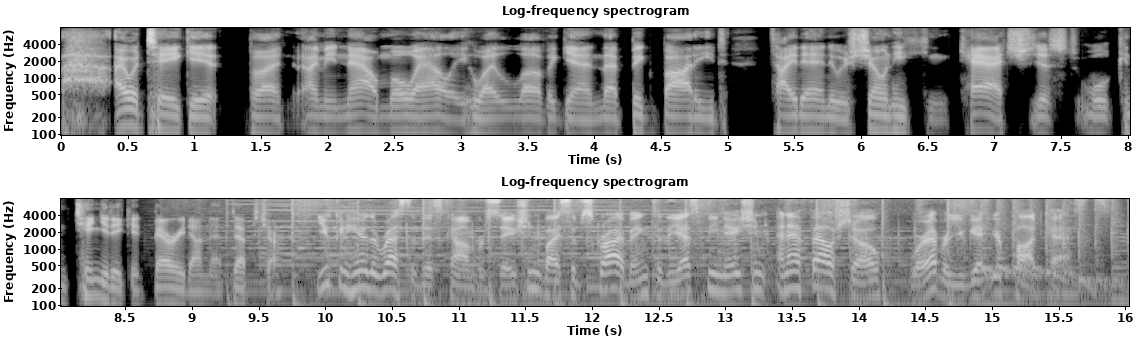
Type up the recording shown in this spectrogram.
uh, I would take it. But I mean, now Mo Alie, who I love again, that big bodied tight end who has shown he can catch, just will continue to get buried on that depth chart. You can hear the rest of this conversation by subscribing to the SB Nation NFL show wherever you get your podcasts.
